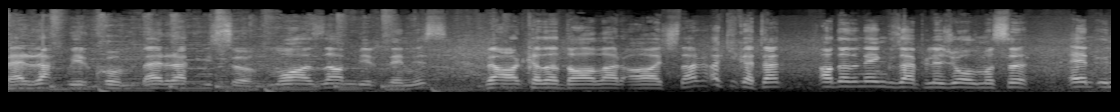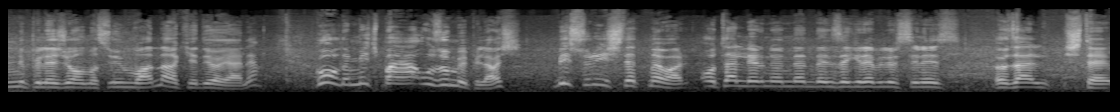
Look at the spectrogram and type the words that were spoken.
Berrak bir kum, berrak bir su, muazzam bir deniz ve arkada dağlar, ağaçlar. Hakikaten adanın en güzel plajı olması, en ünlü plajı olması ünvanını hak ediyor yani. Golden Beach bayağı uzun bir plaj. Bir sürü işletme var. Otellerin önünden denize girebilirsiniz. Özel işte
